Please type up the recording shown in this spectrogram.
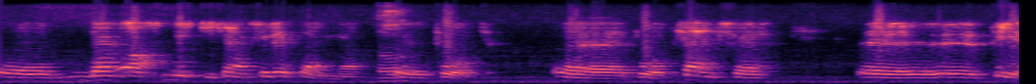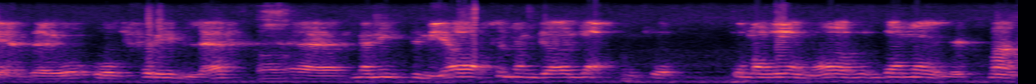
Uh, det ja, mycket kanske det stämmer Ja. eh, på, eh, på kanske uh, Peder och, och Frille. Ja. Eh, men inte mer. Ja, så nämnde jag Lassen till, till Malena. Det är möjligt. Men,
